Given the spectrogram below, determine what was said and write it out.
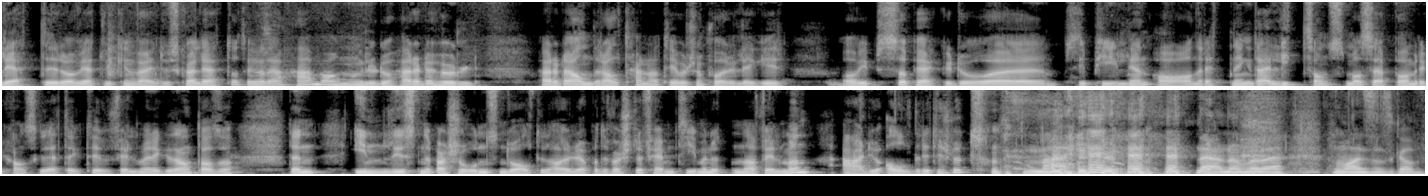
leter og vet hvilken vei du skal lete. og tenker at ja, Her mangler du, her er det hull. Her er det andre alternativer som foreligger, og vips, så peker du uh, pilen i en annen retning. Det er litt sånn som å se på amerikanske detektivfilmer. ikke sant? Altså, Den innlysende personen som du alltid har i løpet av de første fem-ti minuttene av filmen, er det jo aldri til slutt. Nei, det er noe med det. Man liksom skal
